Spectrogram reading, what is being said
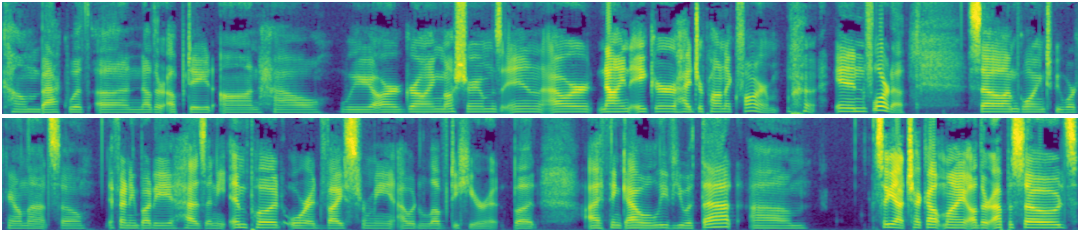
come back with another update on how we are growing mushrooms in our nine acre hydroponic farm in Florida. So I'm going to be working on that. So if anybody has any input or advice for me, I would love to hear it. But I think I will leave you with that. Um, so yeah, check out my other episodes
